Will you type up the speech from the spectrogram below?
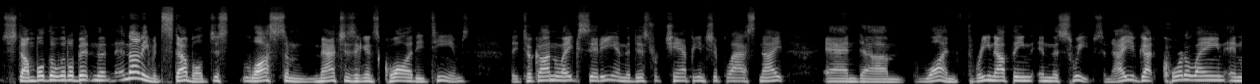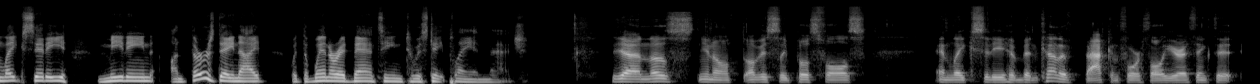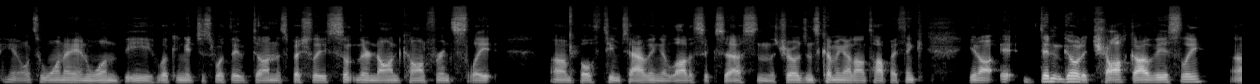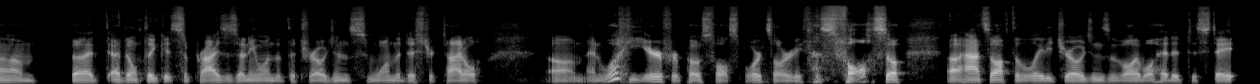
stumbled a little bit, and not even stumbled, just lost some matches against quality teams. They took on Lake City in the district championship last night and um, won three nothing in the sweep. So now you've got Coeur d'Alene and Lake City meeting on Thursday night with the winner advancing to a state play-in match. Yeah, and those, you know, obviously Post Falls and Lake City have been kind of back and forth all year. I think that you know it's one A and one B. Looking at just what they've done, especially some their non-conference slate, um, both teams having a lot of success, and the Trojans coming out on top. I think you know it didn't go to chalk, obviously, um, but I, I, don't think it surprises anyone that the Trojans won the district title. Um, and what a year for post fall sports already this fall. So, uh, hats off to the Lady Trojans and volleyball headed to state.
